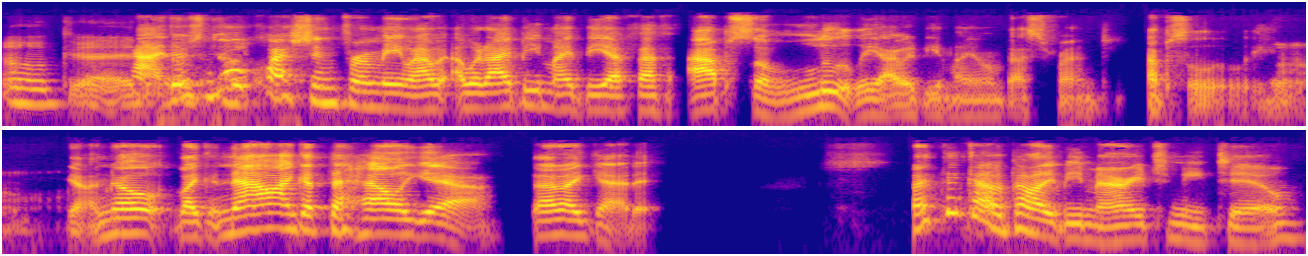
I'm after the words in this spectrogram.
Oh, good. Yeah, there's no question for me. Would I be my BFF? Absolutely. I would be my own best friend. Absolutely. Oh. Yeah. No, like now I get the hell yeah. That I get it. I think I would probably be married to me too.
